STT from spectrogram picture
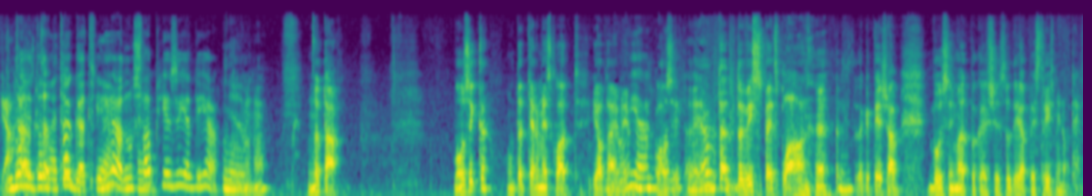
jā. Nu, Tā, es domāju, tagad, tagad. jā, jā nu, slapjie ziedi, jā. jā. nu tā. Mūzika, un tad ķeramies klāt jautājumiem. Nu, jā, klausītājiem. Tad viss pēc plāna. Tagad tiešām būsim atpakaļ šajā studijā pēc trīs minūtēm.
